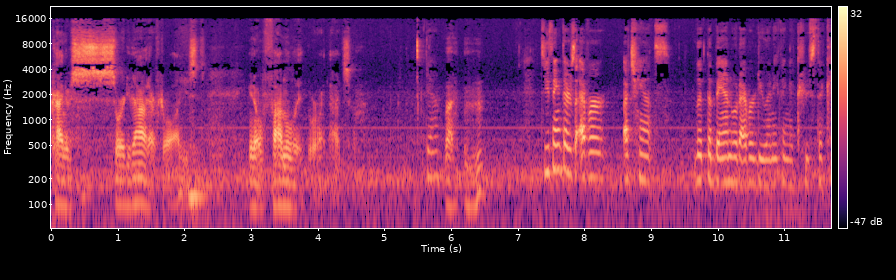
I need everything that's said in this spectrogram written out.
kind of sort it out after a while. You just you know funnel it or whatnot. So, Yeah. but. mm-hmm. Do you think there's ever a chance that the band would ever do anything acoustic?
